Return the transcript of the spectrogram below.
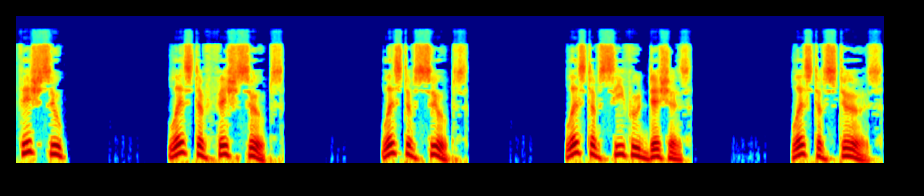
Fish soup List of fish soups List of soups List of seafood dishes. List of stews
